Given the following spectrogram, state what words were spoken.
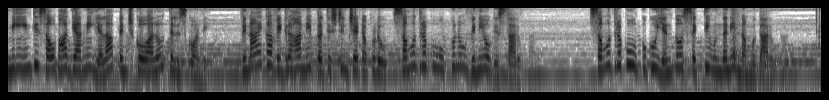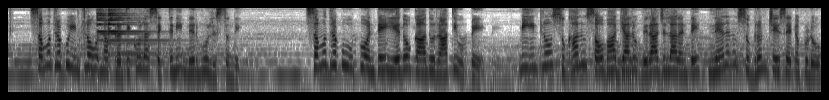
మీ ఇంటి సౌభాగ్యాన్ని ఎలా పెంచుకోవాలో తెలుసుకోండి. వినాయక విగ్రహాన్ని ప్రతిష్ఠించేటప్పుడు సముద్రపు ఉప్పును వినియోగిస్తారు. సముద్రపు ఉప్పుకు ఎంతో శక్తి ఉందని నమ్ముతారు. సముద్రపు ఇంట్లో ఉన్న ప్రతికూల శక్తిని నిర్మూలిస్తుంది. సముద్రపు ఉప్పు అంటే ఏదో కాదు రాతి ఉప్పే. మీ ఇంట్లో సుఖాలు సౌభాగ్యాలు విరాజిల్లాలంటే నేలను శుభ్రం చేసేటప్పుడు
